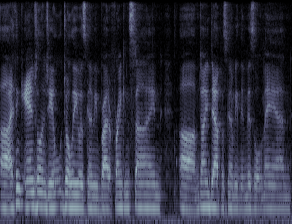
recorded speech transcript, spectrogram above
Uh, I think Angelina Jo- Jolie was going to be Bride of Frankenstein. Um, Johnny Depp was going to be the Invisible Man.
